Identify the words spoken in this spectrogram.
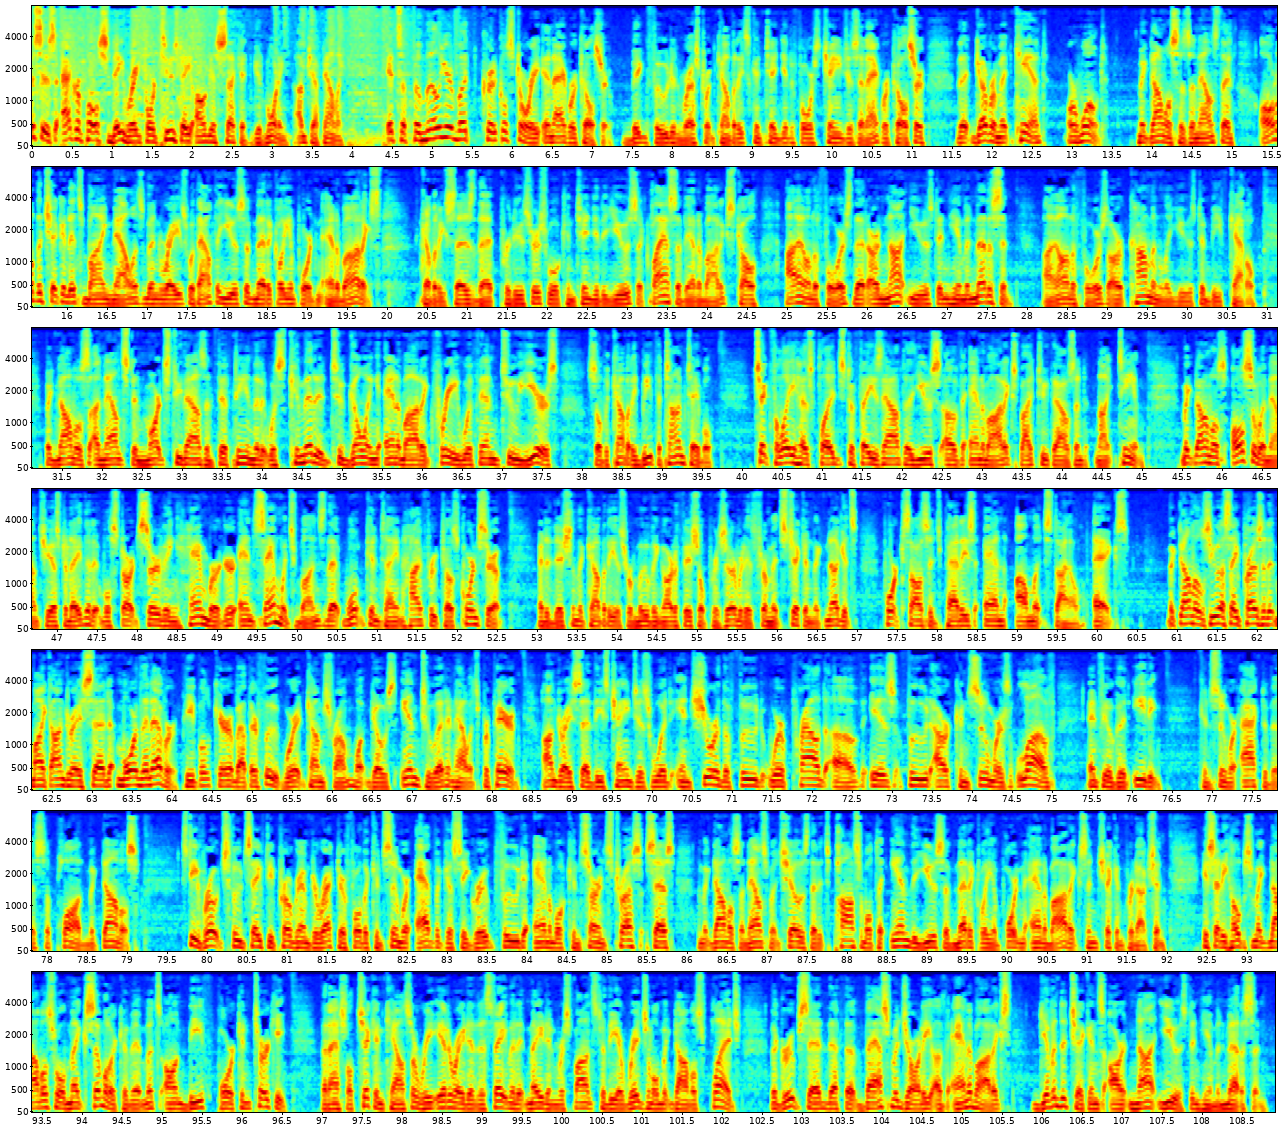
This is AgriPulse Daybreak for Tuesday, August 2nd. Good morning. I'm Jeff Nalley. It's a familiar but critical story in agriculture. Big food and restaurant companies continue to force changes in agriculture that government can't or won't. McDonald's has announced that all of the chicken it's buying now has been raised without the use of medically important antibiotics. The company says that producers will continue to use a class of antibiotics called ionophores that are not used in human medicine. Ionophores are commonly used in beef cattle. McDonald's announced in March 2015 that it was committed to going antibiotic free within two years, so the company beat the timetable. Chick-fil-A has pledged to phase out the use of antibiotics by 2019. McDonald's also announced yesterday that it will start serving hamburger and sandwich buns that won't contain high fructose corn syrup. In addition, the company is removing artificial preservatives from its chicken McNuggets, pork sausage patties, and omelet style eggs. McDonald's USA President Mike Andres said more than ever, people care about their food, where it comes from, what goes into it, and how it's prepared. Andres said these changes would ensure the food we're proud of is food our consumers love and feel good eating. Consumer activists applaud McDonald's. Steve Roach, Food Safety Program Director for the consumer advocacy group Food Animal Concerns Trust, says the McDonald's announcement shows that it's possible to end the use of medically important antibiotics in chicken production. He said he hopes McDonald's will make similar commitments on beef, pork, and turkey. The National Chicken Council reiterated a statement it made in response to the original McDonald's pledge. The group said that the vast majority of antibiotics given to chickens are not used in human medicine.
